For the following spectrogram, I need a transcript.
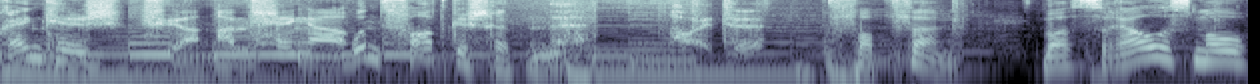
Fränkisch für Anfänger und Fortgeschrittene. Heute Pfopfern. Was raus, mo,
